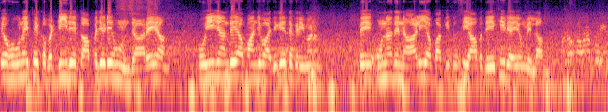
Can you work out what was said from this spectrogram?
ਤੇ ਹੁਣ ਇੱਥੇ ਕਬੱਡੀ ਦੇ ਕੱਪ ਜਿਹੜੇ ਹੋਣ ਜਾ ਰਹੇ ਆ ਹੋਈ ਜਾਂਦੇ ਆ 5 ਵਜ ਗਏ ਤਕਰੀਬਨ ਤੇ ਉਹਨਾਂ ਦੇ ਨਾਲ ਹੀ ਆ ਬਾਕੀ ਤੁਸੀਂ ਆਪ ਦੇਖ ਹੀ ਰਹੇ ਹੋ ਮੇਲਾ। ਮਨੋਕਾਮਨਾ ਪੂਰੀਆਂ?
